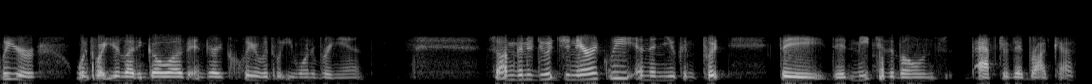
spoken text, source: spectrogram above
clear with what you're letting go of and very clear with what you want to bring in. So I'm going to do it generically, and then you can put the, the meat to the bones after the broadcast.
